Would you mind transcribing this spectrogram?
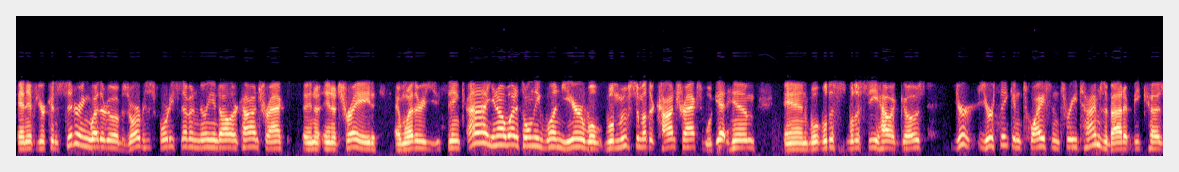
And if you're considering whether to absorb his $47 million contract in a, in a trade, and whether you think, ah, you know what, it's only one year, we'll we'll move some other contracts, we'll get him, and we'll we'll just we'll just see how it goes. You're you're thinking twice and three times about it because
